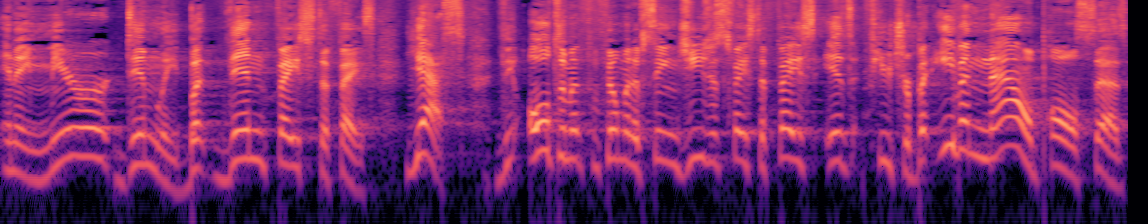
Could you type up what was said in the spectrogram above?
in a mirror dimly, but then face to face. Yes, the ultimate fulfillment of seeing Jesus face to face is future. But even now, Paul says,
